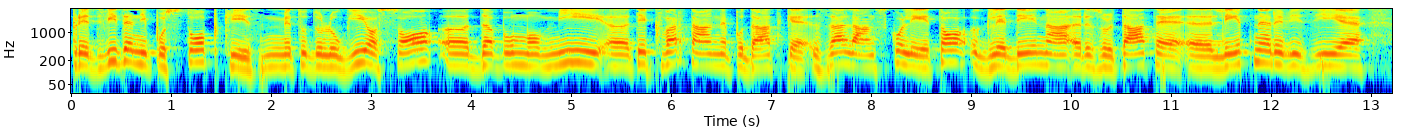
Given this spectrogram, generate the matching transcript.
predvideni postopki z metodologijo so, uh, da bomo mi te kvartalne podatke za lansko leto glede na rezultate letne revizije Eh,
